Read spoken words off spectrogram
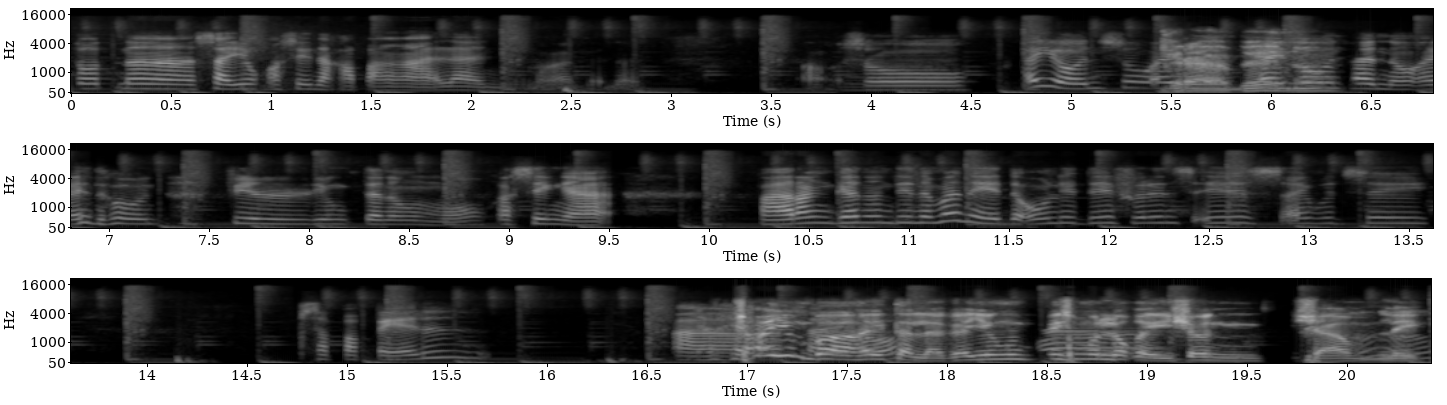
thought na sa'yo kasi nakapangalan, yung mga ganun. Oh, so, ayun, so I Grabe, don't, I no? don't, ano, I don't feel yung tanong mo kasi nga, parang ganun din naman eh. The only difference is, I would say, sa papel. ah, Tsaka yung sa'yo. bahay talaga, yung mismo Ah. location, Sham, Mm. like,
